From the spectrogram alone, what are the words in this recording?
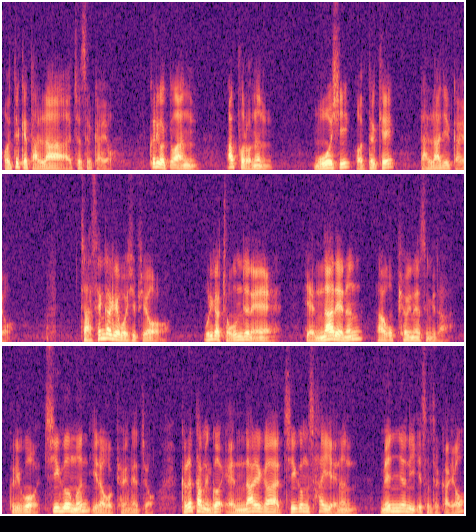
어떻게 달라졌을까요? 그리고 또한 앞으로는 무엇이 어떻게 달라질까요? 자 생각해 보십시오. 우리가 조금 전에 옛날에는 라고 표현했습니다. 그리고 지금은 이라고 표현했죠. 그렇다면 그 옛날과 지금 사이에는 몇 년이 있었을까요?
